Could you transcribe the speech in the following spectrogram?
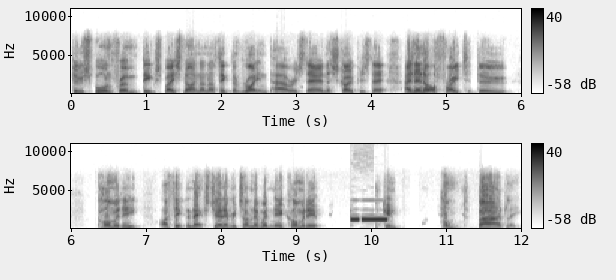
do spawn from Deep Space Nine, and I think the writing power is there and the scope is there, and they're not afraid to do comedy. I think the next gen, every time they went near comedy, it fucking bombed badly.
